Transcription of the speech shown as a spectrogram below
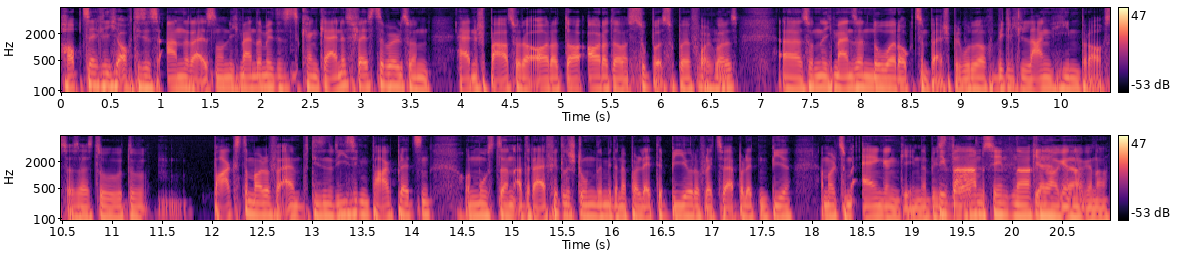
hauptsächlich auch dieses Anreisen. Und ich meine damit, es ist kein kleines Festival, so ein Heidenspaß oder Aura da, Aura da super, super Erfolg war das, äh, sondern ich meine so ein Nova Rock zum Beispiel, wo du auch wirklich lang hin brauchst. Das heißt, du, du parkst einmal auf einem, diesen riesigen Parkplätzen und musst dann eine Dreiviertelstunde mit einer Palette Bier oder vielleicht zwei Paletten Bier einmal zum Eingang gehen. Dann bist Die dort. warm sind nachher. Genau, genau, ja. genau.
